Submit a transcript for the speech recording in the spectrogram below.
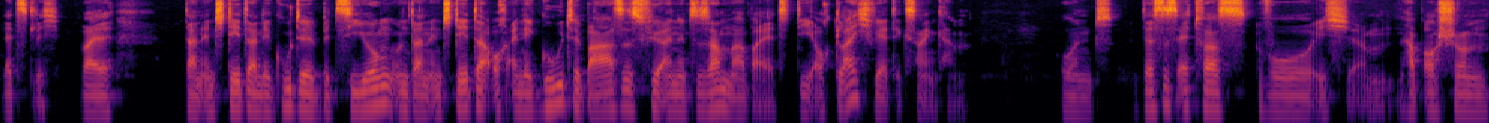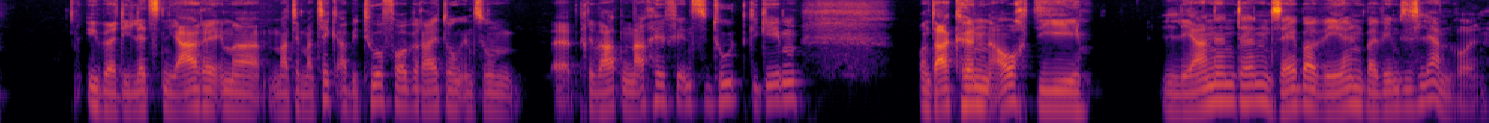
letztlich, weil dann entsteht da eine gute Beziehung und dann entsteht da auch eine gute Basis für eine Zusammenarbeit, die auch gleichwertig sein kann. Und das ist etwas, wo ich ähm, habe auch schon über die letzten Jahre immer Mathematik-Abiturvorbereitung in so einem äh, privaten Nachhilfeinstitut gegeben. Und da können auch die Lernenden selber wählen, bei wem sie es lernen wollen.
